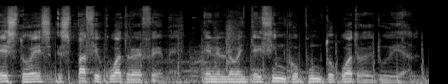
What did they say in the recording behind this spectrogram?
Esto es Espacio 4 FM, en el 95.4 de tu dial.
